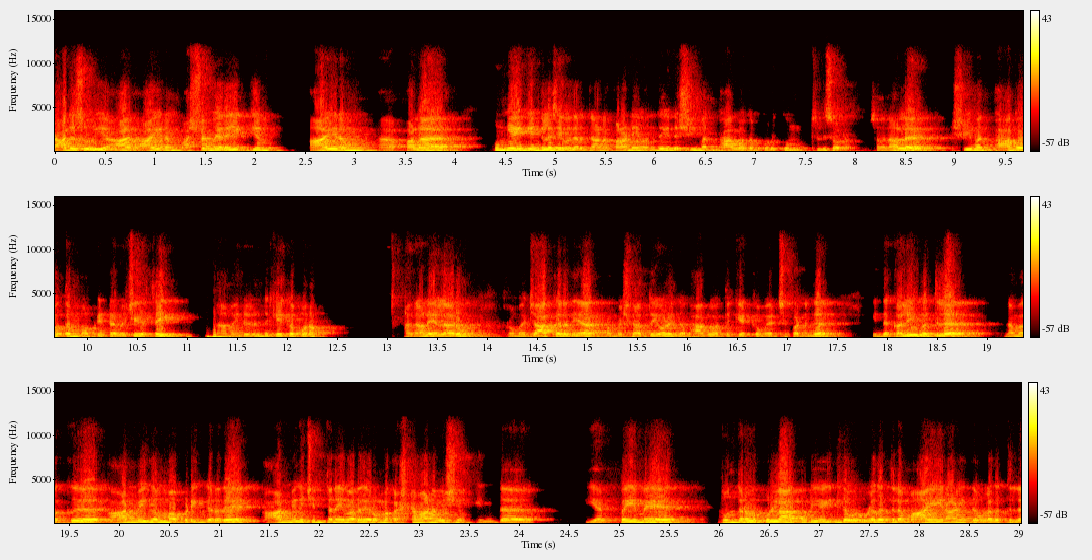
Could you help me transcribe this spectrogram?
ராஜசூரிய ஆயிரம் அஸ்வமேத யஜ்யம் ஆயிரம் பல புண்ணிய யஜ்யங்களை செய்வதற்கான பலனை வந்து இந்த ஸ்ரீமத் பாகவதம் கொடுக்கும் சொல்லி சொல்றோம் அதனால ஸ்ரீமத் பாகவதம் அப்படின்ற விஷயத்தை நாம் இன்றிலிருந்து கேட்க போறோம். அதனால எல்லாரும் ரொம்ப ஜாக்கிரதையா ரொம்ப ஸ்ரத்தையோட இந்த பாகவத்தை கேட்க முயற்சி பண்ணுங்க. இந்த கலியுகத்துல நமக்கு ஆன்மீகம் அப்படிங்கிறதே ஆன்மீக சிந்தனை வர்றதே ரொம்ப கஷ்டமான விஷயம். இந்த எப்பயுமே தொந்தரவுக்குள்ளாகக்கூடிய இந்த ஒரு உலகத்துல மாயினான இந்த உலகத்துல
